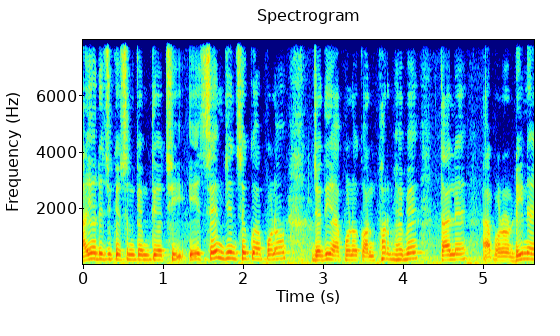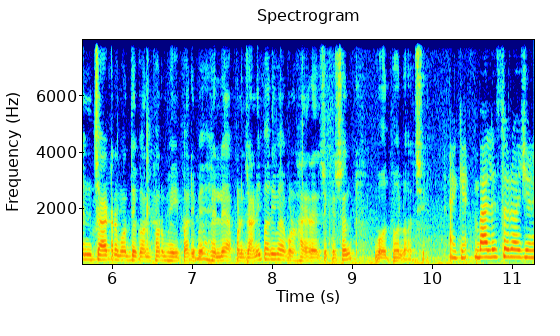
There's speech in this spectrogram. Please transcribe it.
হাইয়ার এজুকেশন কমিটি অছি এই সেম জিনিসক আপনার যদি আপনার কনফর্ম হবে তাহলে আপনার ডি নাইন চার্টরে মধ্যে কনফর্ম হয়ে পারে হলে আপনার জাঁপারে আপনার হাইয়ার এজুকেশন বহুত ভালো অছি আজ্ঞা বালেশ্বর জন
